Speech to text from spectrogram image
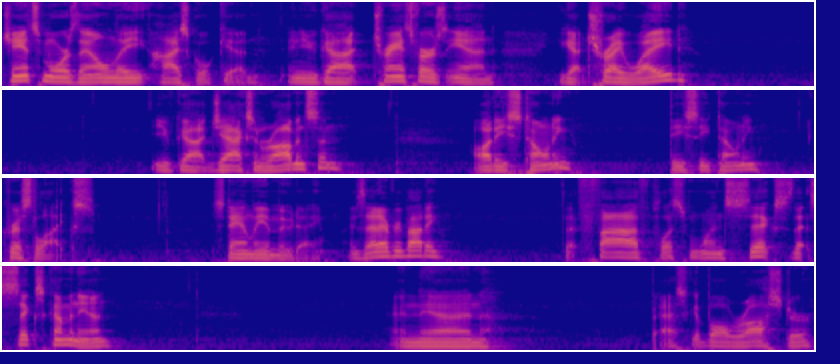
Chance Moore is the only high school kid. And you got transfers in. You got Trey Wade. You've got Jaxson Robinson, Au'Diese Toney, DC Tony, Chris Lykes, Stanley Umude. Is that everybody? Is that five plus one, six? Is that six coming in? And then basketball roster.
